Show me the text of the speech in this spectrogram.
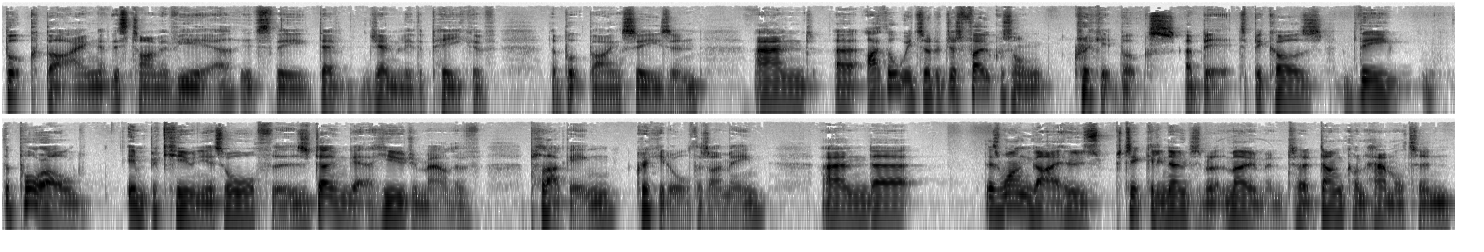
book buying at this time of year. It's the generally the peak of the book buying season. And uh, I thought we'd sort of just focus on cricket books a bit because the the poor old impecunious authors don't get a huge amount of plugging, cricket authors, I mean. And uh, there's one guy who's particularly noticeable at the moment, uh, Duncan Hamilton,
